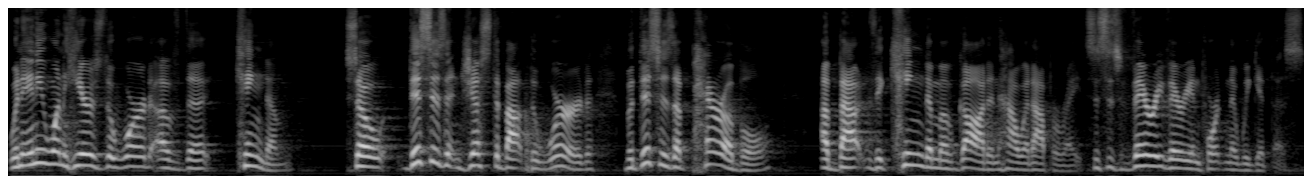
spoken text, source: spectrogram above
when anyone hears the word of the kingdom, so this isn't just about the word, but this is a parable about the kingdom of God and how it operates. This is very, very important that we get this.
